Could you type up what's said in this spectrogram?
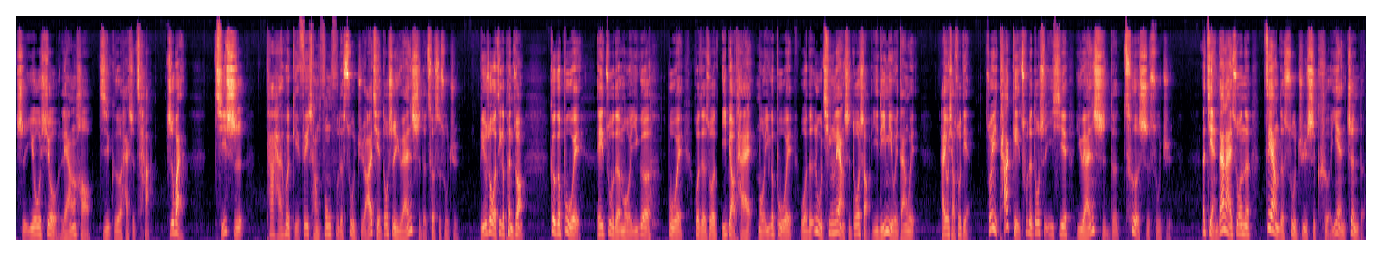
是优秀、良好、及格还是差之外，其实。它还会给非常丰富的数据，而且都是原始的测试数据。比如说我这个碰撞各个部位，A 柱的某一个部位，或者说仪表台某一个部位，我的入侵量是多少，以厘米为单位，还有小数点。所以它给出的都是一些原始的测试数据。那简单来说呢，这样的数据是可验证的。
